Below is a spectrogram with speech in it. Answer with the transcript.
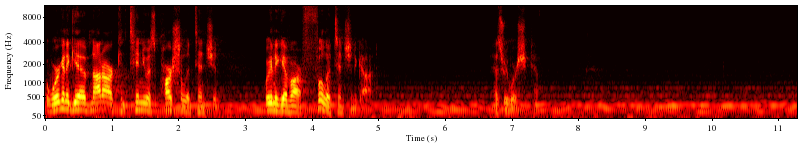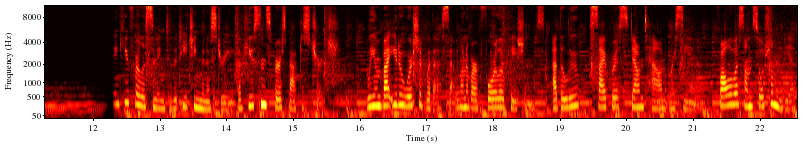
But we're going to give not our continuous partial attention, we're going to give our full attention to God as we worship Him. Thank you for listening to the teaching ministry of Houston's First Baptist Church. We invite you to worship with us at one of our four locations at the Loop, Cypress, downtown, or Sienna. Follow us on social media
